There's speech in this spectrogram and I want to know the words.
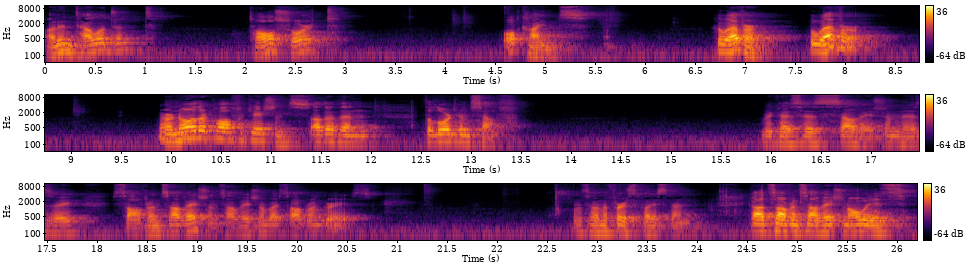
unintelligent, tall, short, all kinds. Whoever, whoever. There are no other qualifications other than the Lord Himself. Because His salvation is a sovereign salvation, salvation by sovereign grace. And so, in the first place, then, God's sovereign salvation always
